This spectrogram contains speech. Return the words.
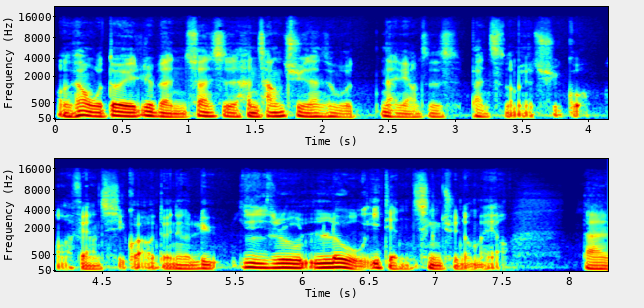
我看我对日本算是很常去，但是我奈良真的是半次都没有去过哦，非常奇怪，我对那个绿日路路一点兴趣都没有。但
